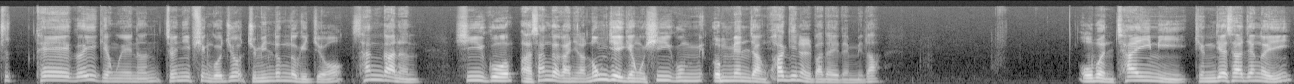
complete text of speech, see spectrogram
주택의 경우에는 전입신고죠. 주민등록이죠. 상가는 시구, 아, 상가가 아니라 농지의 경우 시구 읍면장 확인을 받아야 됩니다. 5번 차임이 경제사정의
